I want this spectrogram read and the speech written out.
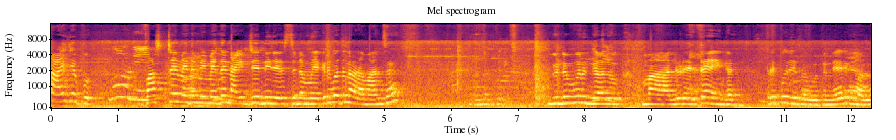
హాయ్ చెప్పు. ఫస్ట్ టైం అయితే మేమైతే నైట్ జర్నీ చేస్తున్నాము ఎక్కడికి పోతున్నారా మాన్సా? గుండెపూరం కాదు. మా అల్లుడు అయితే ఇంకా ట్రిప్ తీసుకోబోతుండే మధు?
